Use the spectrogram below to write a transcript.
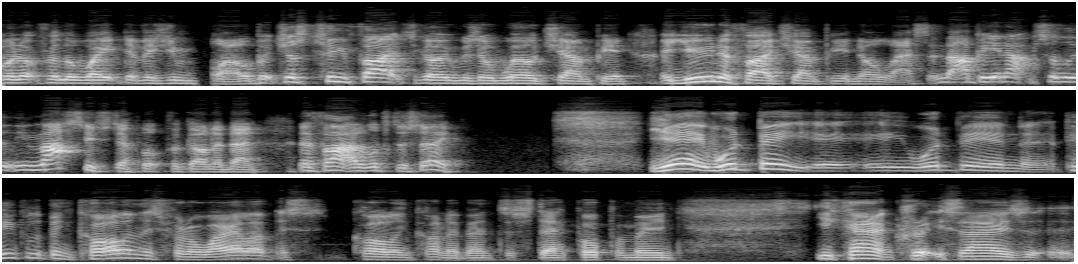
up from the weight division below, but just two fights ago he was a world champion, a unified champion no less, and that'd be an absolutely massive step up for Conor Benn. A fight I'd love to see. Yeah, it would be. It would be, and people have been calling this for a while. I'm calling Conor Benn to step up. I mean, you can't criticise, uh,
